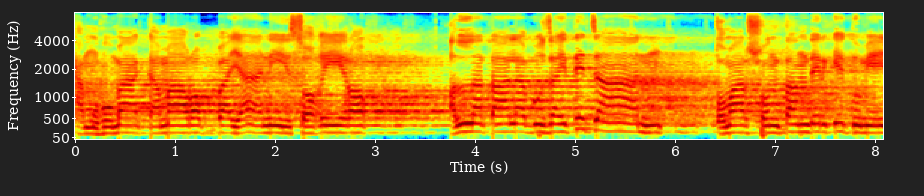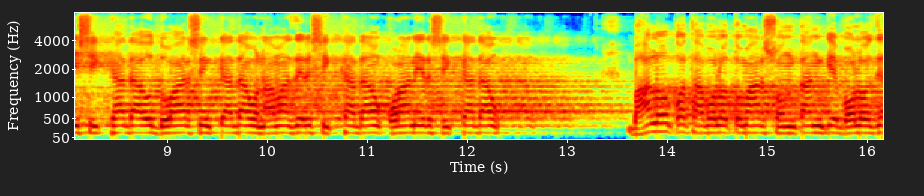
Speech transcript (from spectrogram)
হামহুমা কামা রব্বায়ানি সগীরা। আল্লাহ তাআলা বুঝাইতে চান, তোমার সন্তানদেরকে তুমি এই শিক্ষা দাও, দোয়ার শিক্ষা দাও, নামাজের শিক্ষা দাও, কোরআনের শিক্ষা দাও। ভালো কথা বলো, তোমার সন্তানকে বলো যে,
